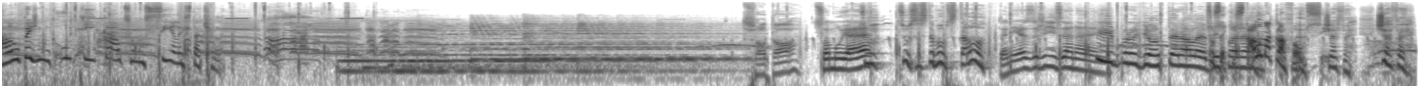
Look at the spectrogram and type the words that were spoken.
A loupežník utíkal, co mu síly stačily. Co to? Co mu je? Co se s tebou stalo? Ten je zřízený. Ty brďo, ten ale Co se ti vypadá... stalo, Maklafousy? Šéfe, šéfe,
